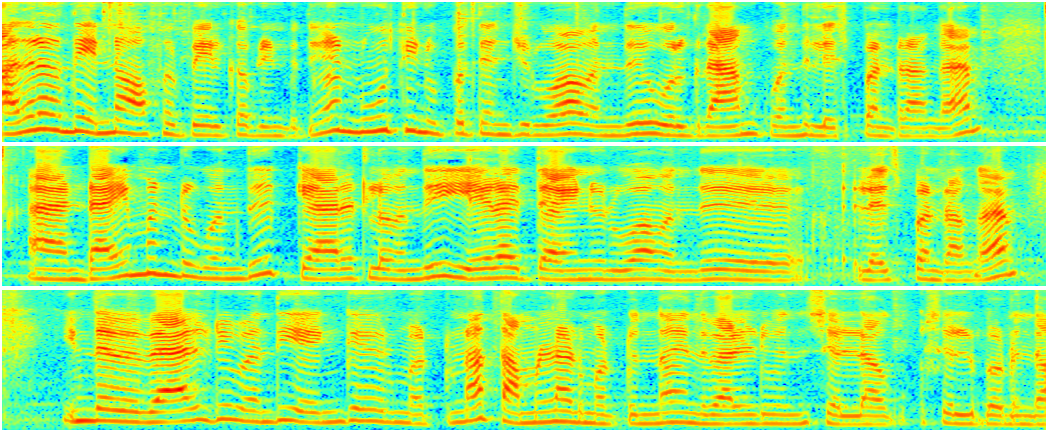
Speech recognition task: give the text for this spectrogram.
அதில் வந்து என்ன ஆஃபர் போயிருக்கு அப்படின்னு பார்த்தீங்கன்னா நூற்றி முப்பத்தஞ்சு ரூபா வந்து ஒரு கிராமுக்கு வந்து லெஸ் பண்ணுறாங்க டைமண்டுக்கு வந்து கேரட்டில் வந்து ஏழாயிரத்தி ஐநூறுரூவா வந்து லெஸ் பண்ணுறாங்க இந்த வேல்யூ வந்து எங்கே மட்டும்னா தமிழ்நாடு மட்டும்தான் இந்த வேல்யூ வந்து செல்லாகும் செல்லுபடும் இந்த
